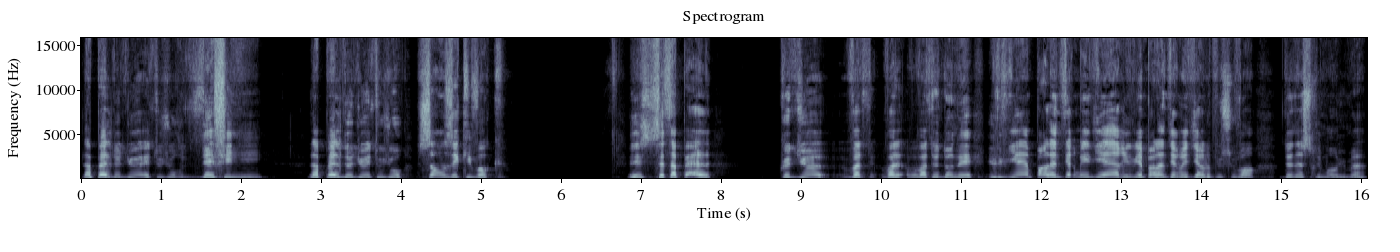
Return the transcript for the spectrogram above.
L'appel de Dieu est toujours défini. L'appel de Dieu est toujours sans équivoque. Et cet appel, que Dieu va, te donner, il vient par l'intermédiaire, il vient par l'intermédiaire le plus souvent d'un instrument humain.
